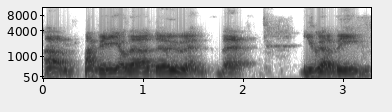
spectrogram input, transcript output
um, my video that I do, and that you got to be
